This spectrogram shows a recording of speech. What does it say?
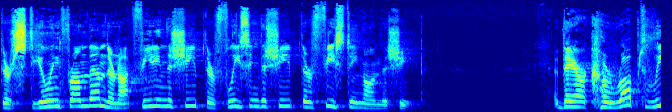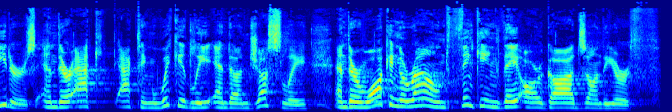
They're stealing from them, they're not feeding the sheep, they're fleecing the sheep, they're feasting on the sheep. They are corrupt leaders and they're act, acting wickedly and unjustly, and they're walking around thinking they are gods on the earth.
